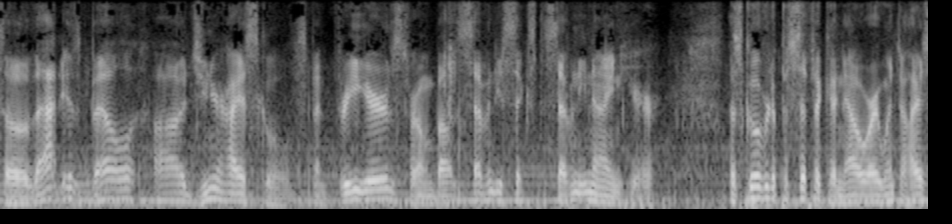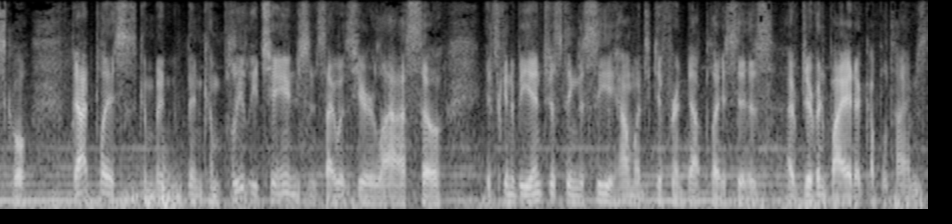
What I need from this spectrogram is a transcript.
So that is Bell uh, Junior High School. Spent three years from about 76 to 79 here. Let's go over to Pacifica now where I went to high school. That place has been, been completely changed since I was here last, so it's going to be interesting to see how much different that place is. I've driven by it a couple times.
